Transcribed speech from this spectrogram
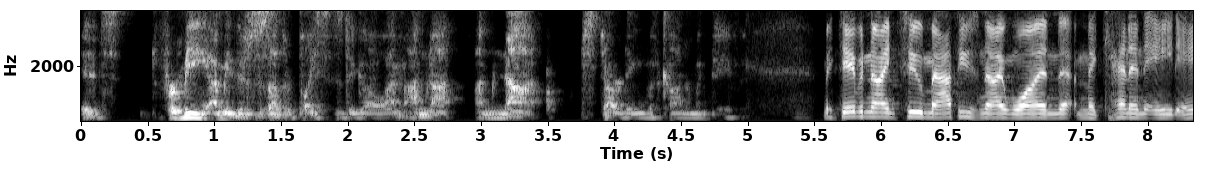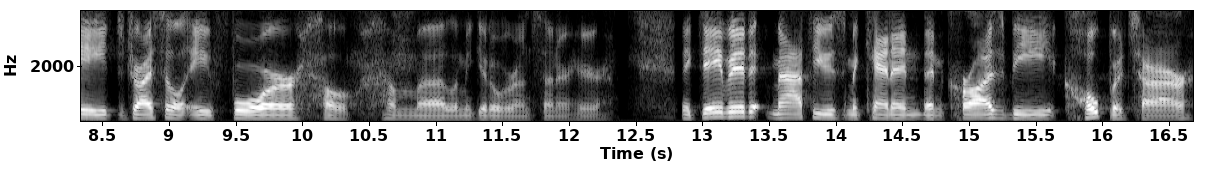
it's for me. I mean, there's just other places to go. I'm I'm not I'm not starting with Connor McDavid. McDavid nine two, Matthews nine one, MacKinnon eight eight, Draisaitl eight four. Oh, um, uh, let me get over on center here. McDavid, Matthews, MacKinnon, then Crosby, Kopitar,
